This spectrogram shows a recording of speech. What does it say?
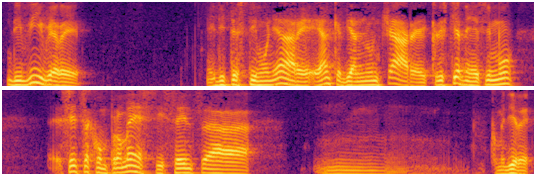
di vivere e di testimoniare e anche di annunciare il cristianesimo eh, senza compromessi, senza, mm, come dire,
